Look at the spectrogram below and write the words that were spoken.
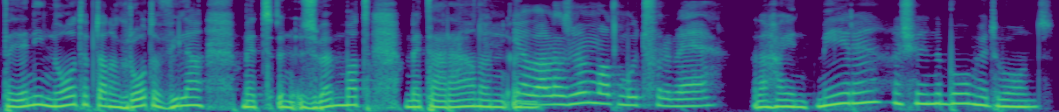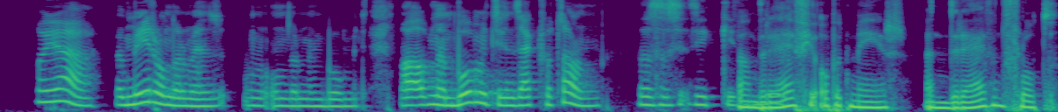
Dat je niet nood hebt aan een grote villa met een zwembad, met daaraan een... een Ja, wel een zwembad moet voor mij. Maar dan ga je in het meer hè, als je in de boomhut woont. Oh ja, een meer onder mijn, onder mijn boom. Maar als mijn boom het inzakt, wat dan? Dan, is- ik, Dan drijf je op het meer. Een drijvend vlot.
